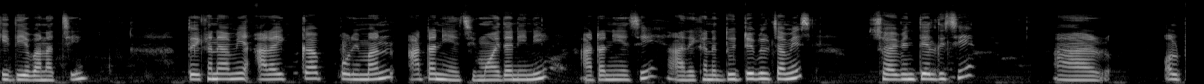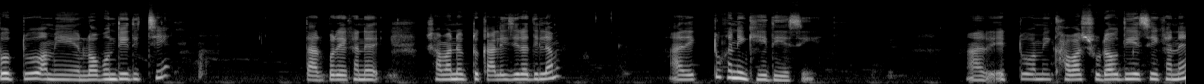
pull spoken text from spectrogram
কি দিয়ে বানাচ্ছি। তো এখানে আমি আড়াই কাপ পরিমাণ আটা নিয়েছি, ময়দা নিনি আটা নিয়েছি, আর এখানে দুই টেবিল চামচ সয়াবিন তেল দিছি আর অল্প একটু আমি লবণ দিয়ে দিচ্ছি। তারপরে এখানে সামান্য একটু কালি জিরা দিলাম আর একটুখানি ঘি দিয়েছি। আর একটু আমি খাবার সোডাও দিয়েছি এখানে।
